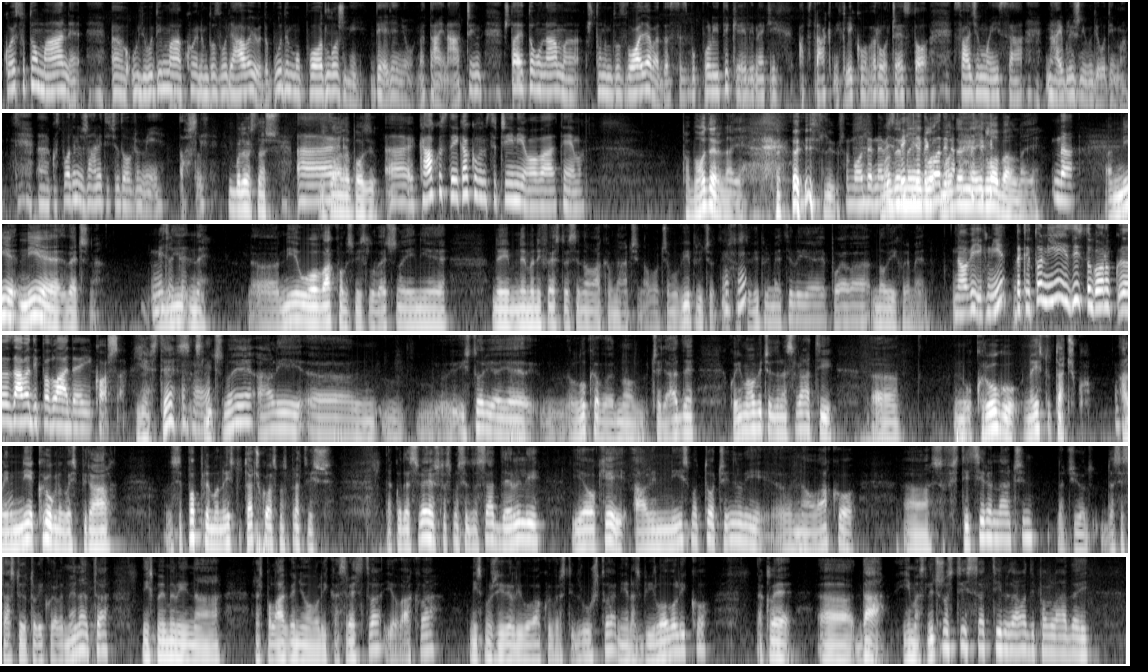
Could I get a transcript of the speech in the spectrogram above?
Koje su to mane uh, u ljudima koje nam dozvoljavaju da budemo podložni deljenju na taj način? Šta je to u nama što nam dozvoljava da se zbog politike ili nekih abstraktnih likova vrlo često svađamo i sa najbližnim ljudima? Uh, gospodine Žanetiću, dobro mi došli. Bolje vas naš. Hvala na pozivu. Kako ste i kako vam se čini ova tema? Pa moderna je. pa moderna je, već 2000 godina. Moderna i globalna je. da. A nije, nije večna. Mislite? Nije, ne. Nije u ovakvom smislu večna i nije, ne, ne manifestuje se na ovakav način. Ovo o čemu vi pričate, uh -huh. što ste vi primetili, je pojava novih vremena novijih nije. Dakle, to nije iz istog onog e, zavadi pa vlada i koša. Jeste, uh -huh. slično je, ali e, istorija je lukavo jedno čeljade koje ima običaj da nas vrati e, u krugu na istu tačku. Uh -huh. Ali nije krug, nego je spirala. Da se popnemo na istu tačku, ali smo sprat više. Tako da sve što smo se do sad delili je okej, okay, ali nismo to činili e, na ovako a, sofisticiran način, znači od, da se sastoji od toliko elemenata. Nismo imali na raspolaganju ovolika sredstva i ovakva. Nismo živjeli u ovakvoj vrsti društva, nije nas bilo ovoliko. Dakle, a, da, ima sličnosti sa tim zavadi pa vladaj,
